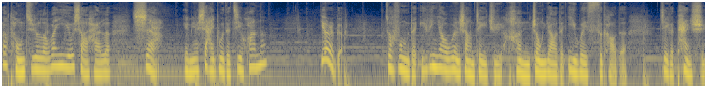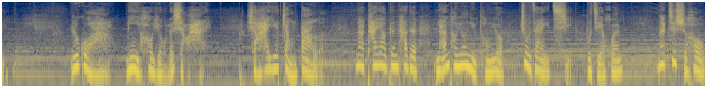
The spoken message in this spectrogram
要同居了，万一有小孩了，是啊，有没有下一步的计划呢？第二个，做父母的一定要问上这一句很重要的意味思考的这个探寻：如果啊，你以后有了小孩，小孩也长大了，那他要跟他的男朋友、女朋友住在一起，不结婚，那这时候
